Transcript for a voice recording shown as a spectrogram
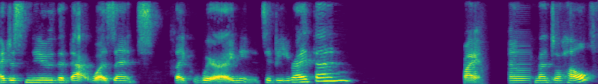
I just knew that that wasn't like where I needed to be right then. My mental health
